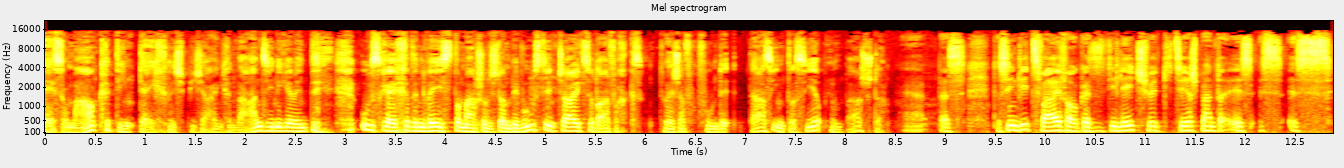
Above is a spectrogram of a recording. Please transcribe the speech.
äh, so marketingtechnisch bist du eigentlich ein Wahnsinniger, wenn du ausgerechnet einen Western machst und es dann bewusst entscheidest oder einfach, du hast einfach gefunden, das interessiert mich und basta. Ja, das, das sind wie zwei Fragen. Also die letzte würde ich zuerst beantworten. Es, es, es,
